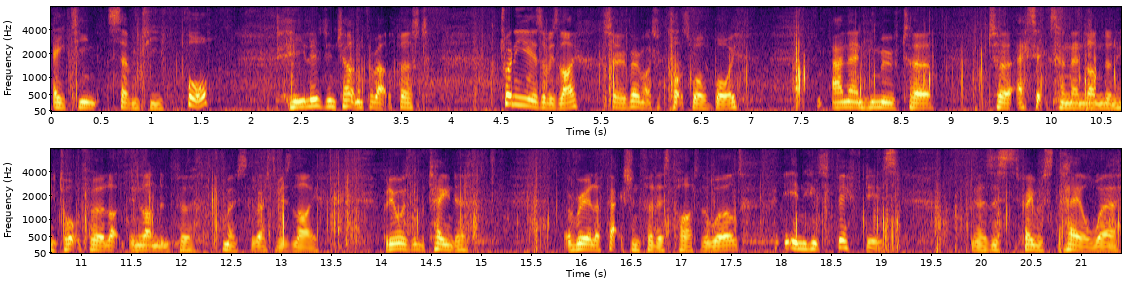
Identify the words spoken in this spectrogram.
1874. He lived in Cheltenham for about the first 20 years of his life, so very much a Cotswold boy and then he moved to to Essex and then London. He taught for in London for most of the rest of his life, but he always retained a, a real affection for this part of the world. In his fifties, there's this famous tale where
